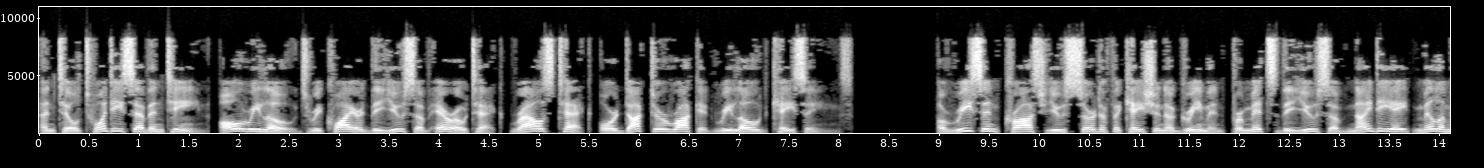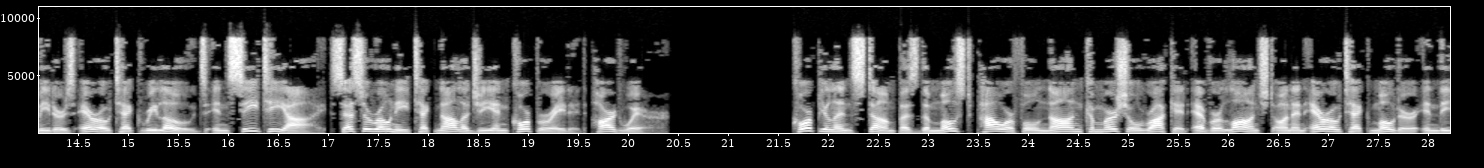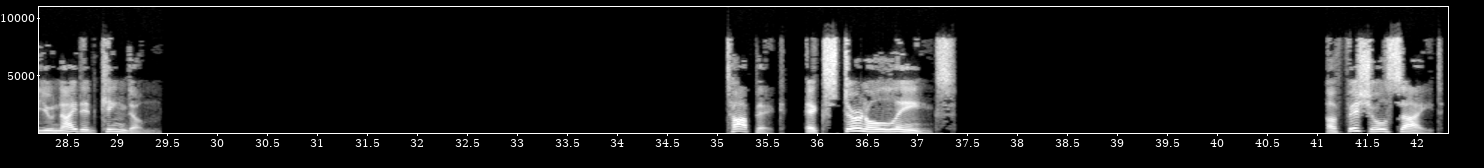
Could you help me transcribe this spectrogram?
Until 2017, all reloads required the use of Aerotech, Rouse Tech, or Dr. Rocket reload casings. A recent cross-use certification agreement permits the use of 98 mm Aerotech reloads in CTI Cesaroni Technology Incorporated hardware. Corpulent Stump is the most powerful non-commercial rocket ever launched on an Aerotech motor in the United Kingdom. External links Official site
